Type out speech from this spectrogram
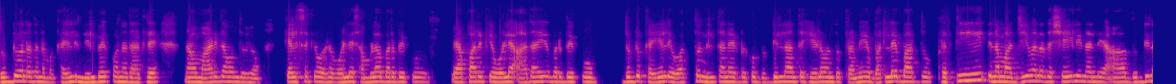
ದುಡ್ಡು ಅನ್ನೋದು ನಮ್ಮ ಕೈಯಲ್ಲಿ ನಿಲ್ಬೇಕು ಅನ್ನೋದಾದ್ರೆ ನಾವು ಮಾಡಿದ ಒಂದು ಕೆಲಸಕ್ಕೆ ಒಳ್ಳೆ ಸಂಬಳ ಬರಬೇಕು, ವ್ಯಾಪಾರಕ್ಕೆ ಒಳ್ಳೆ ಆದಾಯ ಬರಬೇಕು ದುಡ್ಡು ಕೈಯಲ್ಲಿ ಒತ್ತು ನಿಲ್ತಾನೆ ಇರ್ಬೇಕು, ದುಡ್ಡಿಲ್ಲ ಅಂತ ಹೇಳೋ ಒಂದು ಪ್ರಮೇಯ ಬರ್ಲೇಬಾರ್ದು. ಪ್ರತಿ ನಮ್ಮ ಜೀವನದ ಶೈಲಿನಲ್ಲಿ ಆ ದುಡ್ಡಿನ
